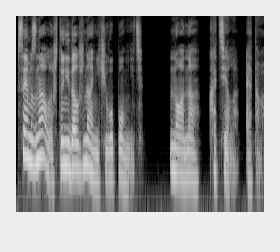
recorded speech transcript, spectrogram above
Сэм знала, что не должна ничего помнить, но она хотела этого.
